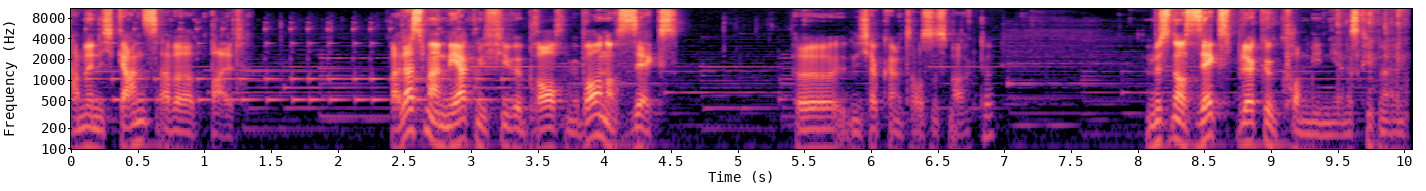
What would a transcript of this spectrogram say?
haben wir nicht ganz, aber bald. Aber lass mal merken, wie viel wir brauchen. Wir brauchen noch sechs. Äh, ich habe keine 1000 Smaragde. Wir müssen noch sechs Blöcke kombinieren. Das kriegt man hin.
